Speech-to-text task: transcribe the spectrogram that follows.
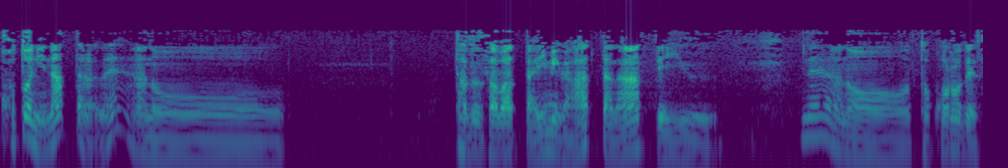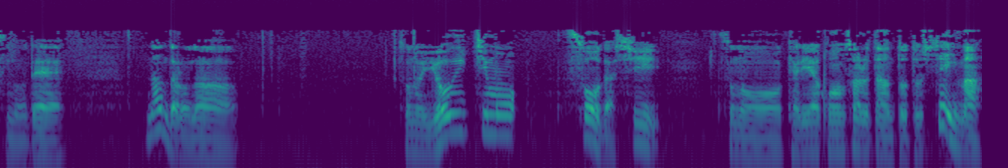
ことになったらね、あの、携わった意味があったなっていう、ね、あの、ところですので、なんだろうな、その、余一もそうだし、その、キャリアコンサルタントとして今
